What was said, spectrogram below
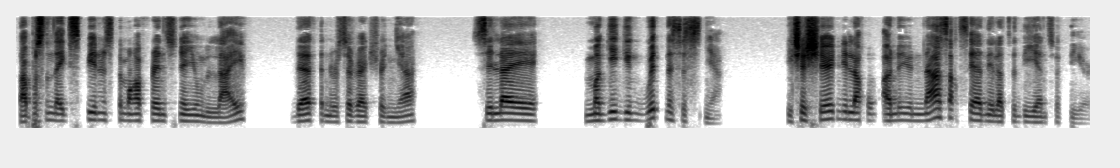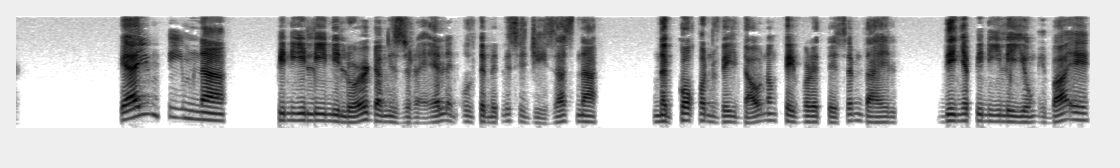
Tapos nung na-experience ng mga friends niya yung life, death, and resurrection niya, sila eh magiging witnesses niya. I-share nila kung ano yung nasaksiyan nila to the ends of the earth. Kaya yung team na pinili ni Lord ang Israel and ultimately si Jesus na nagko-convey daw ng favoritism dahil di niya pinili yung iba eh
